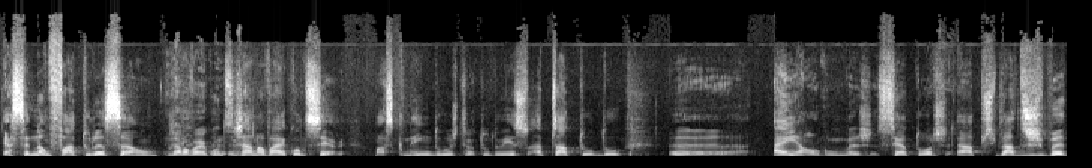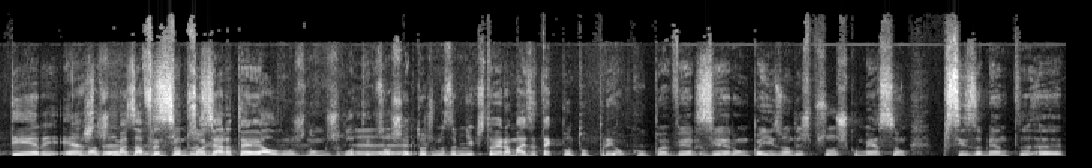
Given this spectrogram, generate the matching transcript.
essa não faturação. Já não vai acontecer. Já não vai acontecer. Mas que na indústria, tudo isso, apesar de tudo, uh, em alguns setores há a possibilidade de esbater esta Nós mais à frente situação. vamos olhar até alguns números relativos aos setores, mas a minha questão era mais até que ponto o preocupa ver, ver um país onde as pessoas começam precisamente a,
